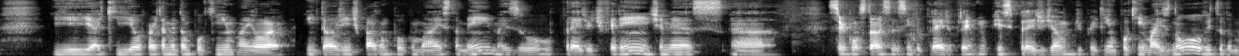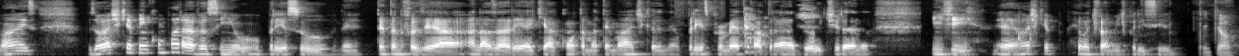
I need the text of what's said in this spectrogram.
e aqui o apartamento é um pouquinho maior, então a gente paga um pouco mais também, mas o, o prédio é diferente, né? As, a- circunstâncias assim do prédio, pré- esse prédio de, de é um pouquinho mais novo e tudo mais, mas eu acho que é bem comparável assim o, o preço, né? Tentando fazer a, a Nazaré aqui a conta matemática, né? O preço por metro quadrado, tirando, enfim, é, eu acho que é relativamente parecido. Legal.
